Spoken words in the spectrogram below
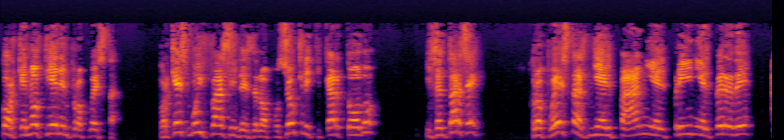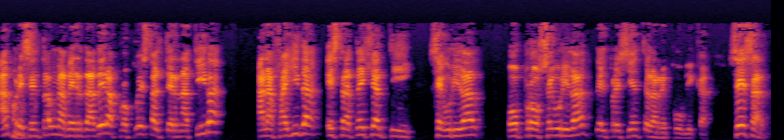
porque no tienen propuesta. Porque es muy fácil desde la oposición criticar todo y sentarse. Propuestas, ni el PAN, ni el PRI, ni el PRD han presentado una verdadera propuesta alternativa a la fallida estrategia antiseguridad o proseguridad del presidente de la República. César.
